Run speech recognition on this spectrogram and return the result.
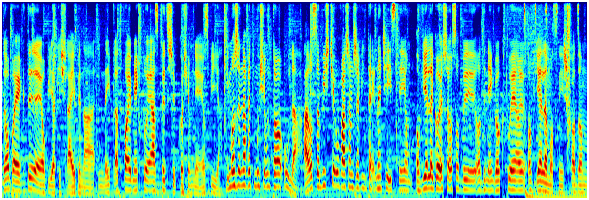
dobre, gdy robi jakieś live'y na innej platformie, która zbyt szybko się nie rozwija. I może nawet mu się to uda, a osobiście uważam, że w internecie istnieją o wiele gorsze osoby od niego, które o wiele mocniej szkodzą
